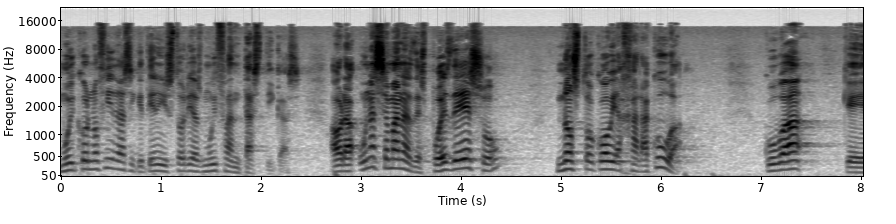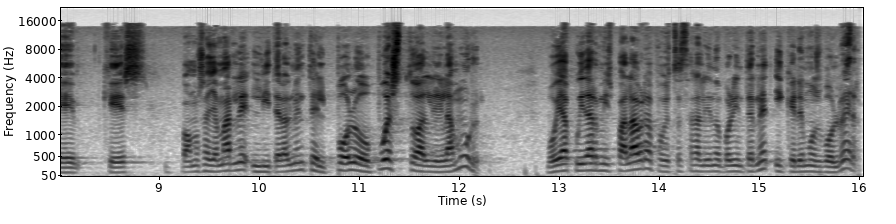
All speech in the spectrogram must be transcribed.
muy conocidas y que tienen historias muy fantásticas. Ahora, unas semanas después de eso, nos tocó viajar a Cuba. Cuba, que que es, vamos a llamarle literalmente el polo opuesto al glamour. Voy a cuidar mis palabras porque esto está saliendo por internet y queremos volver.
